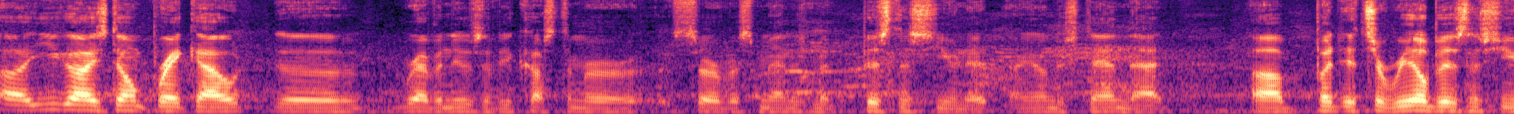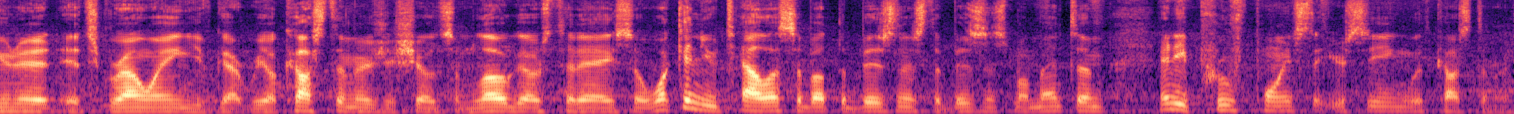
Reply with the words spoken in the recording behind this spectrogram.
uh, you guys don't break out the revenues of your customer service management business unit, I understand that. Uh, but it's a real business unit, it's growing, you've got real customers, you showed some logos today. So what can you tell us about the business, the business momentum, any proof points that you're seeing with customers?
